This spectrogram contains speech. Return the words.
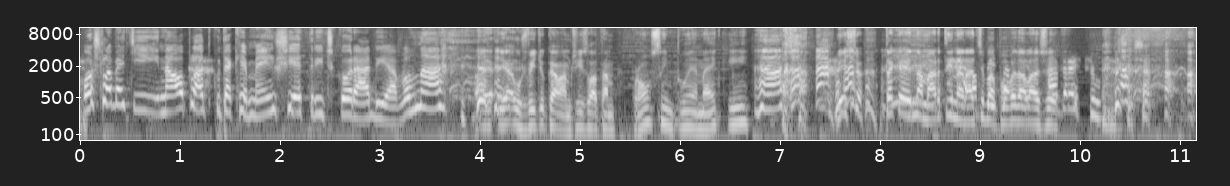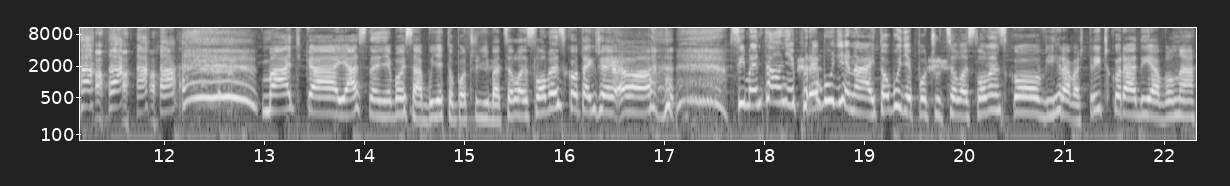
pošleme ti na oplatku také menšie tričko Rádia Vlna. Ja, ja už vyťukávam čísla tam, prosím, tu je Meky. Vieš čo, taká jedna Martina na teba povedala, že... Maťka, jasné, neboj sa, bude to počuť iba celé Slovensko, takže uh, si mentálne prebudená, aj to bude počuť celé Slovensko, vyhrávaš tričko Rádia Vlna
